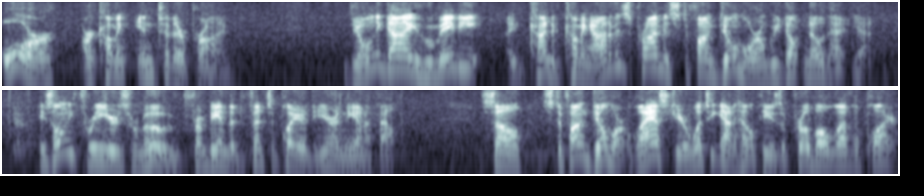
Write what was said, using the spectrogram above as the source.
or are coming into their prime. The only guy who may be uh, kind of coming out of his prime is Stephon Gilmore, and we don't know that yet. He's only three years removed from being the Defensive Player of the Year in the NFL. So, Stephon Gilmore, last year, once he got healthy, is a Pro Bowl level player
